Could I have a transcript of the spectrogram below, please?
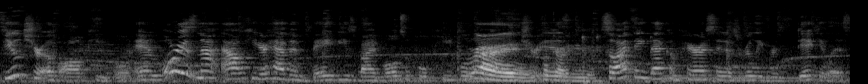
Future of all people. And Lori is not out here having babies by multiple people like Right. Future Fuck is. here. So I think that comparison is really ridiculous.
